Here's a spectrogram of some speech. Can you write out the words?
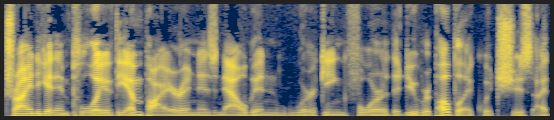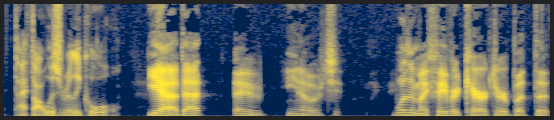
trying to get employ of the empire and has now been working for the new republic which is i, I thought was really cool. Yeah, that uh, you know, she wasn't my favorite character, but the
